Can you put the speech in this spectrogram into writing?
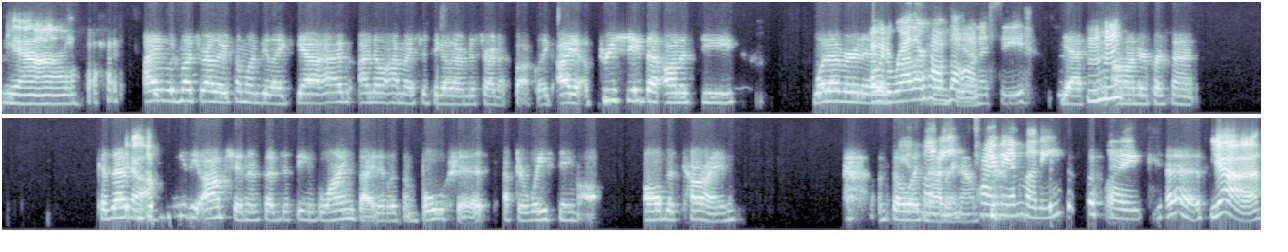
Yeah. Oh God. I would much rather someone be like, yeah, I, I don't have my shit together. I'm just trying to fuck. Like, I appreciate that honesty, whatever it is. I would rather have the you. honesty. Yes, a Mhm. 100%. Because that Yeah. gives me the option instead of just being blindsided with some bullshit after wasting all, all this time. I'm so like And mad right now. time and money. Like yes. Yeah.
